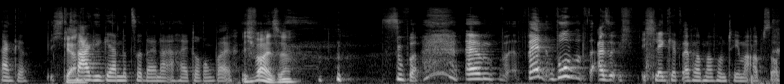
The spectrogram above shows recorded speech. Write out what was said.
Danke. Ich Gerne. trage gerne zu deiner Erheiterung bei. Ich weiß, ja. Super. Ähm, wenn, wo, also ich, ich lenke jetzt einfach mal vom Thema ab. So.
